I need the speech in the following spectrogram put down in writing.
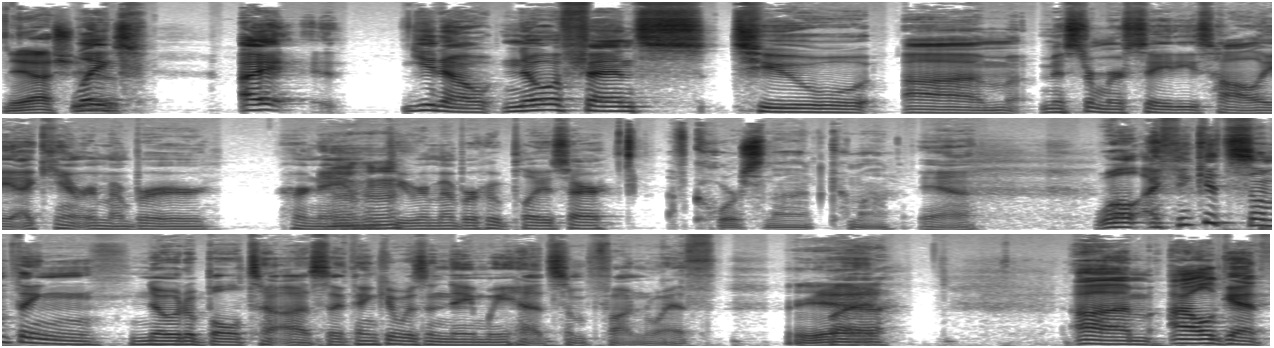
Yeah, she like is. I you know, no offense to um Mr. Mercedes Holly. I can't remember her name. Mm-hmm. Do you remember who plays her? Of course not. Come on. Yeah. Well, I think it's something notable to us. I think it was a name we had some fun with. Yeah. Um, I'll get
